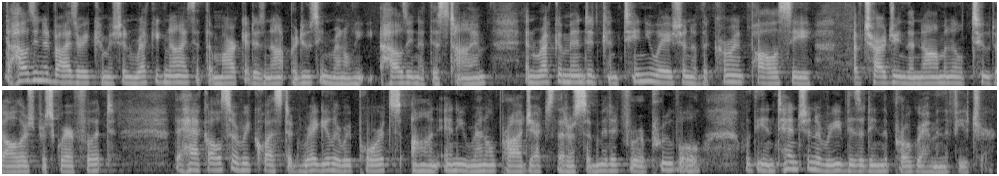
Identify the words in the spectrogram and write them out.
The Housing Advisory Commission recognized that the market is not producing rental housing at this time and recommended continuation of the current policy of charging the nominal $2 per square foot. The HAC also requested regular reports on any rental projects that are submitted for approval with the intention of revisiting the program in the future.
